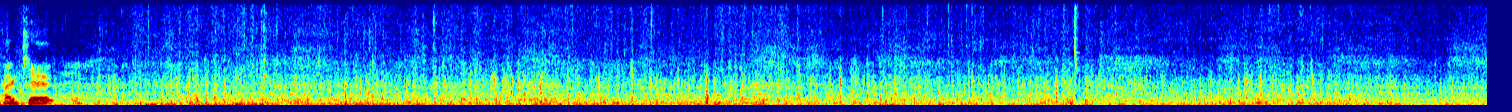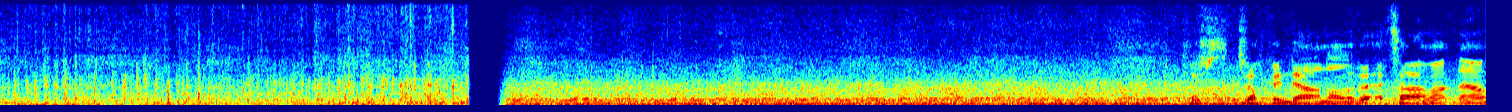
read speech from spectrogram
thank you dropping down on a bit of tarmac now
